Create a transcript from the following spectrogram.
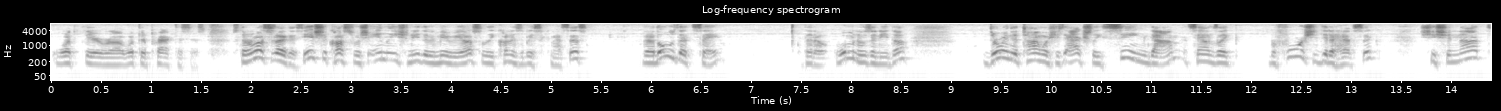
what their uh, what their practice is. So the Rema says like this: There are those that say that a woman who's a nida during the time where she's actually seeing dam, it sounds like before she did a hefsek, she should not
